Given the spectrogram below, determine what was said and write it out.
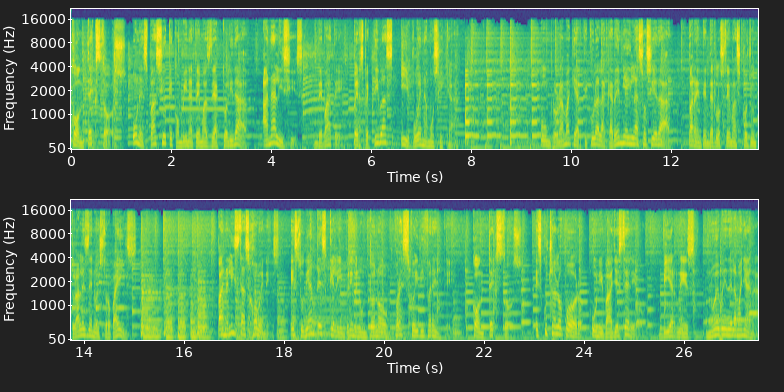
Contextos, un espacio que combina temas de actualidad, análisis, debate, perspectivas y buena música. Un programa que articula la academia y la sociedad para entender los temas coyunturales de nuestro país. Panelistas jóvenes, estudiantes que le imprimen un tono fresco y diferente. Contextos. Escúchalo por Univalle Estéreo, viernes 9 de la mañana.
